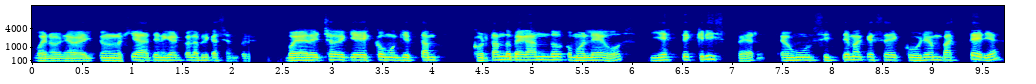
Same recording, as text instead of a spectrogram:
bueno, la biotecnología tiene que ver con la aplicación, pero voy al hecho de que es como que están cortando, pegando como legos, y este CRISPR es un sistema que se descubrió en bacterias,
